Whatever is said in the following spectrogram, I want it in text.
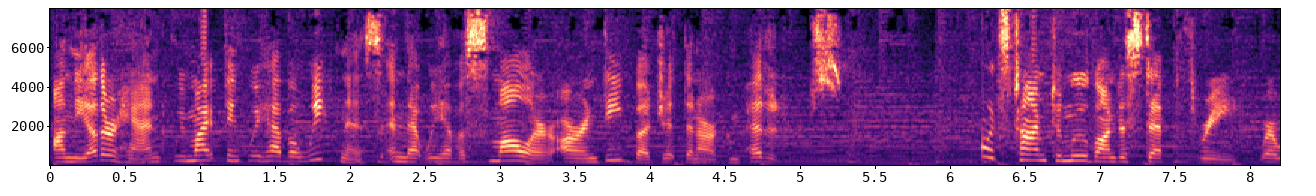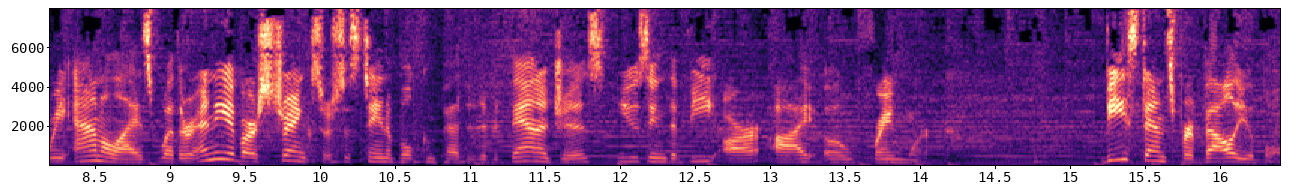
On the other hand, we might think we have a weakness in that we have a smaller R&D budget than our competitors. Now it's time to move on to step 3, where we analyze whether any of our strengths are sustainable competitive advantages using the VRIO framework. V stands for valuable,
